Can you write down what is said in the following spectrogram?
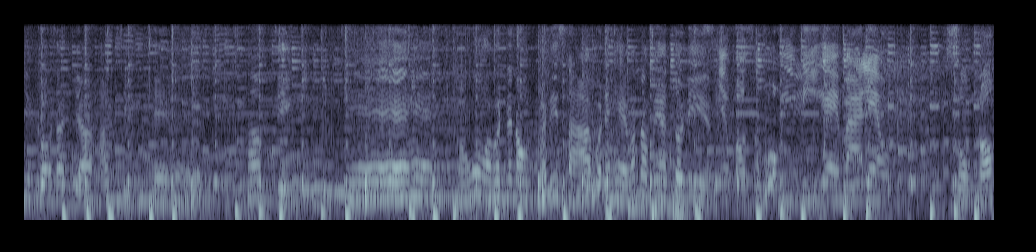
พี่ขอสัญญาฮักจริงแท้ฮักจริงแท้ ว่ามันน้องกะดิสาบ่ได้เห็นว่าน้องแม่ตัวนี้เสียงบักสมพงษ์อีหลีไงมาแล้ว ส่งน้อง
